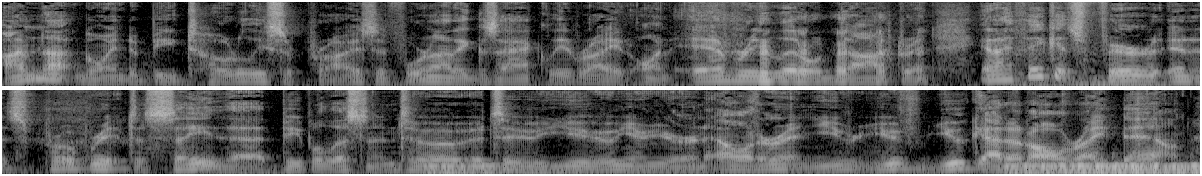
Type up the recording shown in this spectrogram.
I'm not going to be totally surprised if we're not exactly right on every little doctrine. And I think it's fair and it's appropriate to say that people listening to to you, you know, you're an elder and you you've you got it all right down.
